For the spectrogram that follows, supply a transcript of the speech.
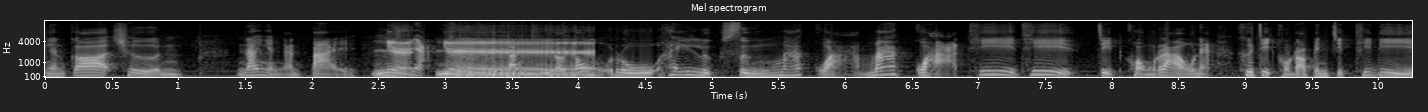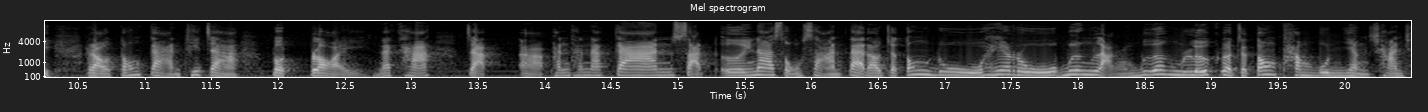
งั้นก็เชิญนั่งอย่างนั้นไปเนี่ยคือบางทีเราต้องรู้ให้ลึกซึ้งมากกว่ามากกว่าที่ที่จิตของเราเนี่ยคือจิตของเราเป็นจิตที่ดี เราต้องการที่จะปลดปล่อยนะคะ จากอ่า พันธนาการสัตว์เอ้ยน่าสงสาร แต่เราจะต้องดูให้รู้เบื้องหลังเบื้องลึกเราจะต้องทำบุญอย่างชาญฉ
